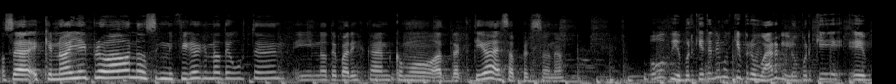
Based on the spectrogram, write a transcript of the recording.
O sea, es que no hayáis probado no significa que no te gusten y no te parezcan como atractivas esas personas. Obvio, porque tenemos que probarlo, porque eh,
